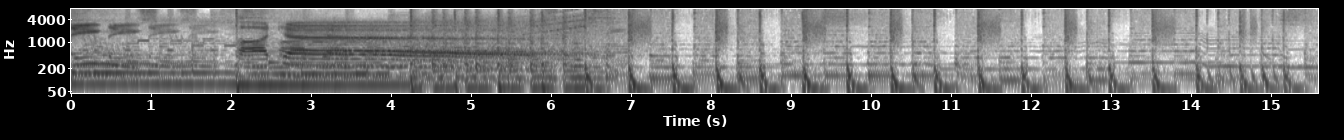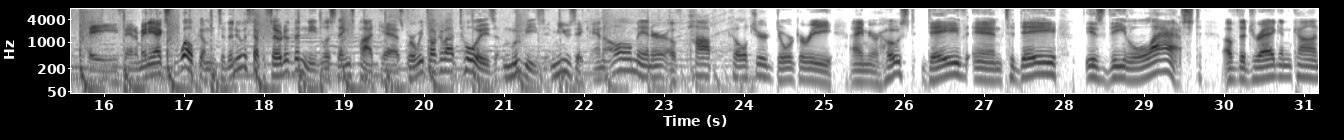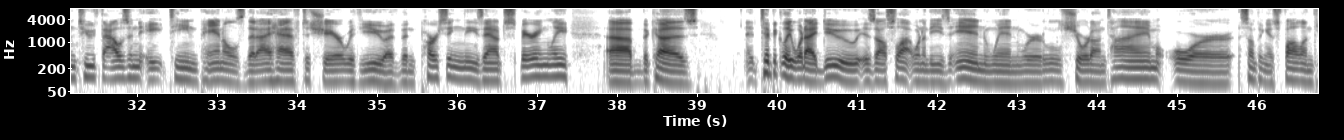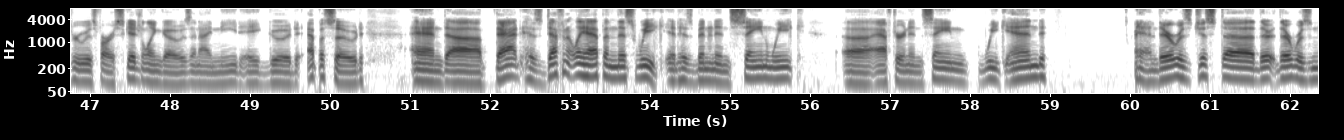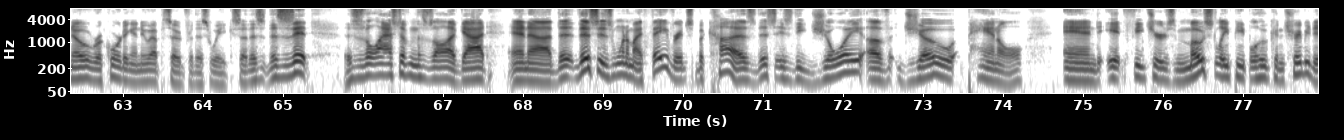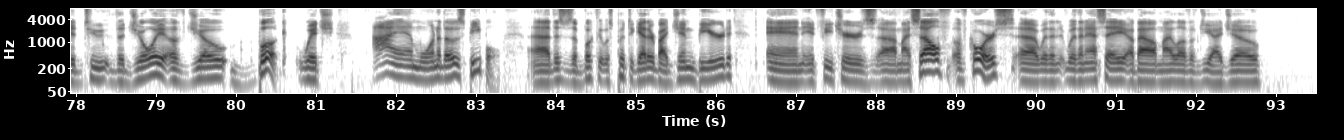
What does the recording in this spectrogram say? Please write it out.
Things Podcast. Hey, Phantomaniacs, welcome to the newest episode of the Needless Things Podcast, where we talk about toys, movies, music, and all manner of pop culture dorkery. I am your host, Dave, and today is the last of the Dragon Con 2018 panels that I have to share with you. I've been parsing these out sparingly uh, because typically what I do is I'll slot one of these in when we're a little short on time or something has fallen through as far as scheduling goes and I need a good episode. And uh, that has definitely happened this week. It has been an insane week uh, after an insane weekend. And there was just uh, there there was no recording a new episode for this week, so this this is it. This is the last of them. This is all I've got, and uh, th- this is one of my favorites because this is the Joy of Joe panel, and it features mostly people who contributed to the Joy of Joe book, which I am one of those people. Uh, this is a book that was put together by Jim Beard, and it features uh, myself, of course, uh, with an with an essay about my love of GI Joe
